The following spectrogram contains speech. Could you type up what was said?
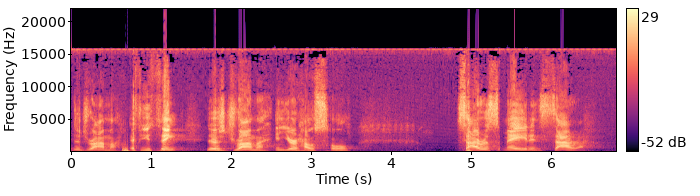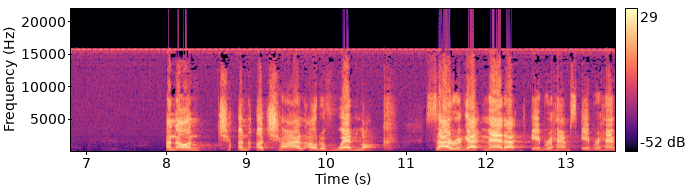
the drama. If you think there's drama in your household, Sarah's maid and Sarah an un, an, a child out of wedlock. Sarah got mad at Abraham's. Abraham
